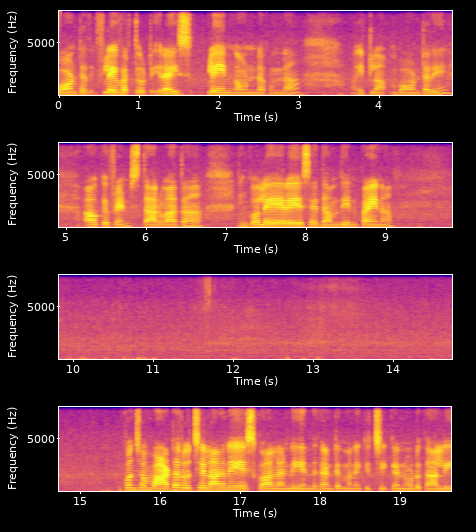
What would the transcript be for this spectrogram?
బాగుంటుంది. ఫ్లేవర్ తోటి రైస్ ప్లెయిన్గా ఉండకుండా ఇట్లా బాగుంటుంది. ఓకే ఫ్రెండ్స్ తర్వాత ఇంకో లేయర్ వేసేద్దాం దీనిపైన. కొంచెం వాటర్ వచ్చేలాగానే వేసుకోవాలండి. ఎందుకంటే మనకి చికెన్ ఉడకాలి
